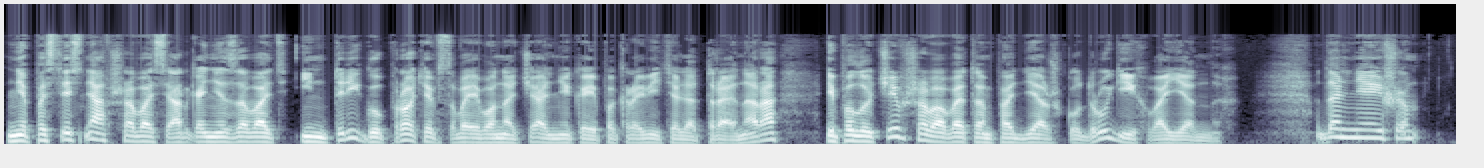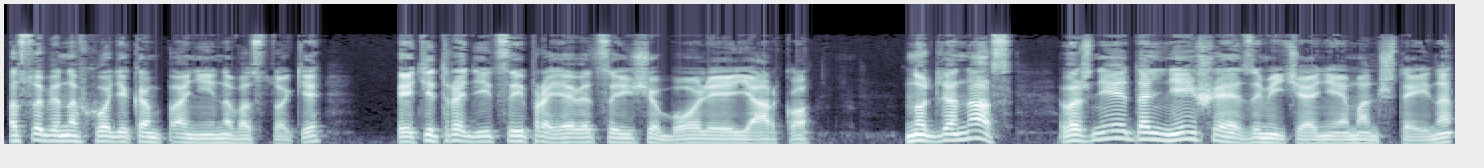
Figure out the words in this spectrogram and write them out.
не постеснявшегося организовать интригу против своего начальника и покровителя Тренера и получившего в этом поддержку других военных. В дальнейшем, особенно в ходе кампании на Востоке, эти традиции проявятся еще более ярко. Но для нас важнее дальнейшее замечание Манштейна.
